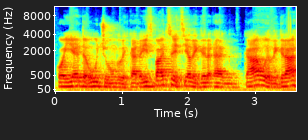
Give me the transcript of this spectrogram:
koji jede u džungli kada izbacuje cijeli e, kavu ili grah,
